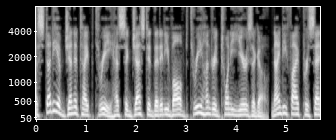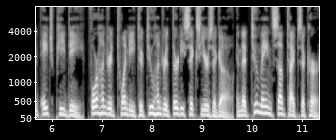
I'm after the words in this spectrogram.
A study of genotype 3 has suggested that it evolved 320 years ago 95% HPD, 420 to 236 years ago and that two main subtypes occur.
